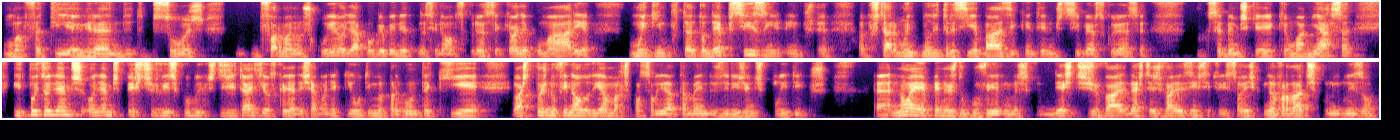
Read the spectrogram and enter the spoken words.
uma fatia grande de pessoas de forma a não excluir, olhar para o Gabinete Nacional de Segurança que olha para uma área muito importante, onde é preciso apostar muito na literacia básica em termos de cibersegurança, porque sabemos que é, que é uma ameaça, e depois olhamos, olhamos para estes serviços públicos digitais, e eu se calhar deixava-lhe aqui a última pergunta, que é, eu acho que depois no final do dia há uma responsabilidade também dos dirigentes políticos, uh, não é apenas do governo, mas destes, destas várias instituições que na verdade disponibilizam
